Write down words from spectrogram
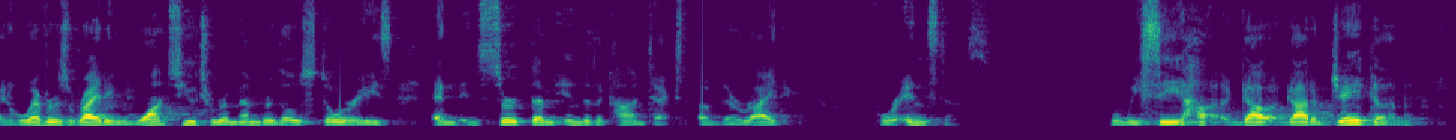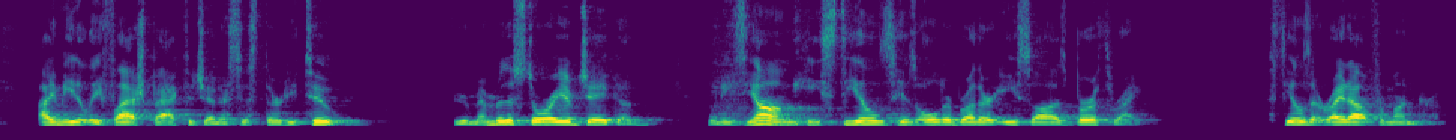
And whoever's writing wants you to remember those stories and insert them into the context of their writing. For instance, when we see God of Jacob, I immediately flash back to Genesis 32. If you remember the story of Jacob, when he's young, he steals his older brother Esau's birthright, steals it right out from under him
